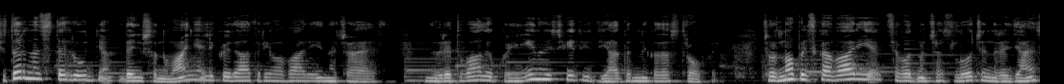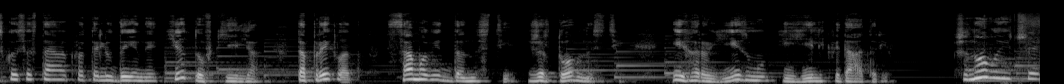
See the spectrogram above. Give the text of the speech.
14 грудня день вшанування ліквідаторів аварії на ЧАЕС. Вони врятували Україну і світ від ядерної катастрофи. Чорнобильська аварія це водночас злочин радянської системи проти людини і довкілля та приклад самовідданості, жертовності і героїзму її ліквідаторів. Вшановуючи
